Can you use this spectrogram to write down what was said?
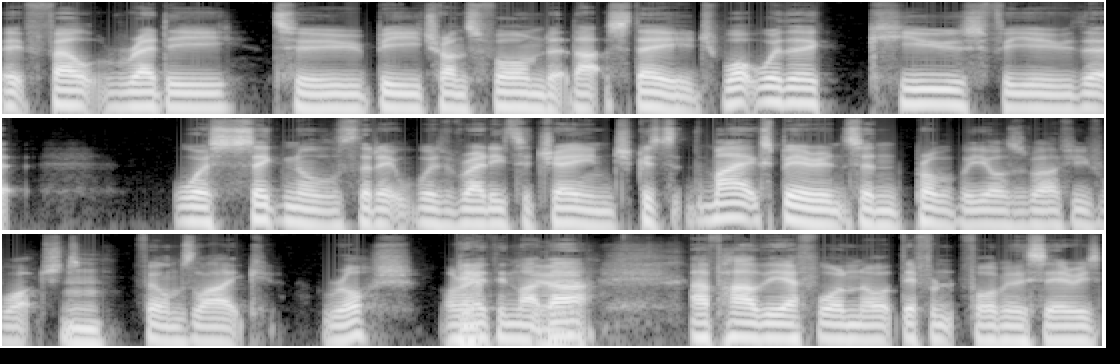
it felt ready to be transformed at that stage. What were the cues for you that were signals that it was ready to change? Because my experience, and probably yours as well, if you've watched Mm. films like Rush or Yeah, anything like yeah. that, of how the F1 or different Formula series,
